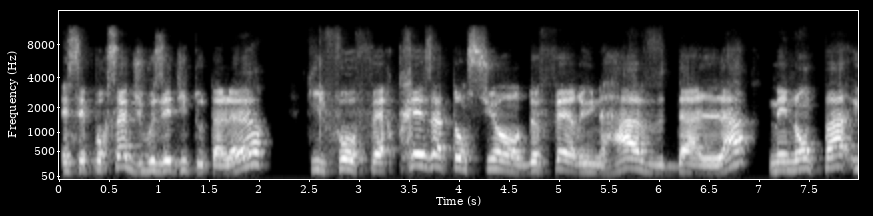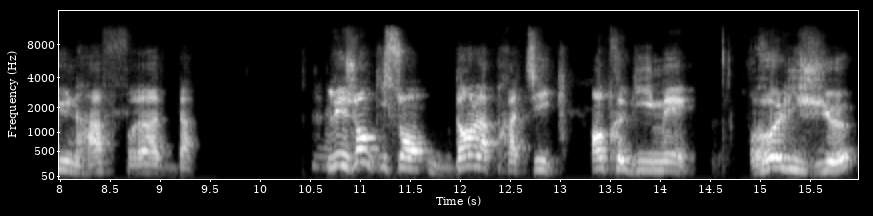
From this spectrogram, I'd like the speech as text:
Et c'est pour ça que je vous ai dit tout à l'heure qu'il faut faire très attention de faire une havdala, mais non pas une hafrada. Les gens qui sont dans la pratique, entre guillemets, religieux,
